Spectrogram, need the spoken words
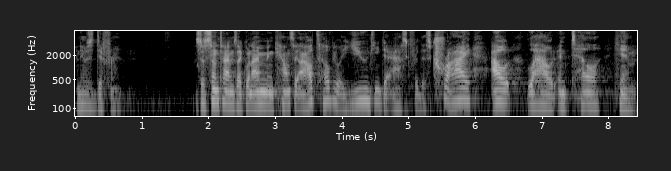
And it was different. So sometimes, like when I'm in counseling, I'll tell people, you need to ask for this. Cry out loud and tell Him.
